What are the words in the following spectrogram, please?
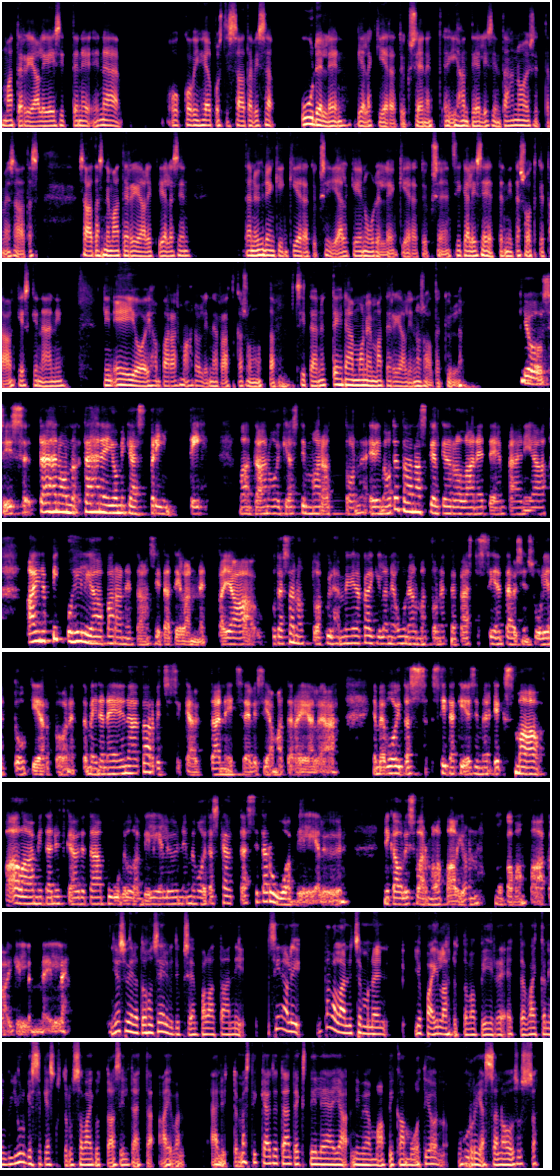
materiaali ei sitten enää ole kovin helposti saatavissa uudelleen vielä kierrätykseen. Että ihanteellisintahan olisi, että me saataisiin saatais ne materiaalit vielä sen tämän yhdenkin kierrätyksen jälkeen uudelleen kierrätykseen. Sikäli se, että niitä sotketaan keskenään, niin, niin ei ole ihan paras mahdollinen ratkaisu, mutta sitä nyt tehdään monen materiaalin osalta kyllä. Joo, siis tämähän, on, tämähän ei ole mikään sprintti, vaan tämä on oikeasti maraton. Eli me otetaan askel kerrallaan eteenpäin ja aina pikkuhiljaa parannetaan sitä tilannetta. Ja kuten sanottua, kyllähän meillä kaikilla ne unelmat on, että me päästä siihen täysin suljettuun kiertoon, että meidän ei enää tarvitsisi käyttää neitseellisiä materiaaleja. Ja me voitaisiin sitäkin esimerkiksi maa-alaa, mitä nyt käytetään puuvillan viljelyyn, niin me voitaisiin käyttää sitä ruoanviljelyyn mikä olisi varmalla paljon mukavampaa kaikille meille. Jos vielä tuohon selvitykseen palataan, niin siinä oli tavallaan nyt semmoinen jopa ilahduttava piirre, että vaikka niin julkisessa keskustelussa vaikuttaa siltä, että aivan älyttömästi käytetään tekstiilejä ja nimenomaan pikamuoti on hurjassa nousussa,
